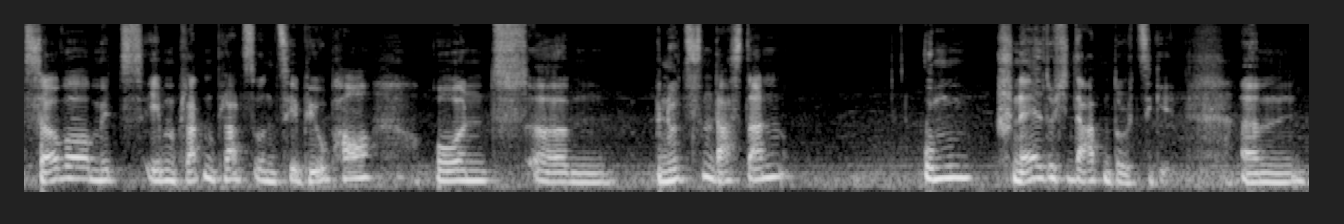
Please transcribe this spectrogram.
Server mit eben Plattenplatz und CPU-Power und ähm, benutzen das dann, um schnell durch die Daten durchzugehen. Ähm,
